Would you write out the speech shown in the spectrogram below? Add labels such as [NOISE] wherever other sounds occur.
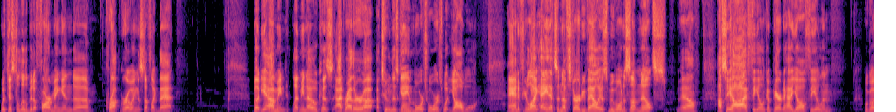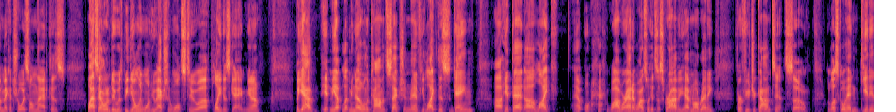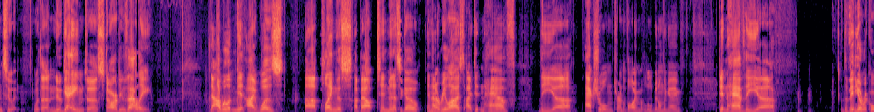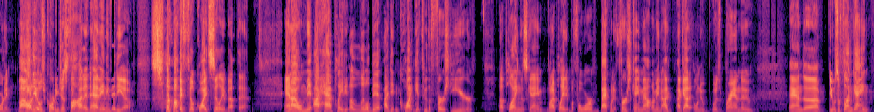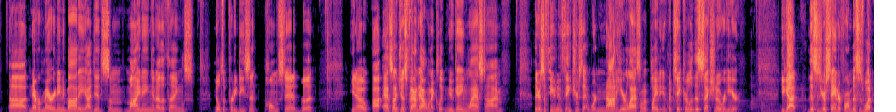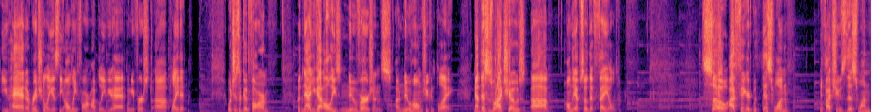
with just a little bit of farming and uh, crop growing and stuff like that. But yeah, I mean, let me know because I'd rather uh, attune this game more towards what y'all want. And if you're like, hey, that's enough Stardew Valley, let's move on to something else. Well, I'll see how I feel and compare it to how y'all feel, and we'll go ahead and make a choice on that because last thing I want to do is be the only one who actually wants to uh, play this game, you know? But yeah, hit me up, let me know in the comments section, and if you like this game, uh, hit that uh, like. Uh, [LAUGHS] while we're at it, why don't you hit subscribe if you haven't already for future content. So let's go ahead and get into it with a new game to Stardew Valley. Now, I will admit, I was uh, playing this about 10 minutes ago, and then I realized I didn't have the uh, actual... Let me turn the volume a little bit on the game. Didn't have the... Uh, the video recording. My audio was recording just fine. I didn't have any video. [LAUGHS] So I feel quite silly about that. And I'll admit I have played it a little bit. I didn't quite get through the first year uh, playing this game when I played it before, back when it first came out. I mean, I, I got it when it was brand new, and uh, it was a fun game. Uh, never married anybody. I did some mining and other things. Built a pretty decent homestead, but, you know, uh, as I just found out when I clicked New Game last time, there's a few new features that were not here last time I played it. In particular, this section over here. You got, this is your standard farm. This is what you had originally is the only farm I believe you had when you first uh, played it which is a good farm. But now you got all these new versions of new homes you can play. Now this is what I chose uh, on the episode that failed. So I figured with this one, if I choose this one,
